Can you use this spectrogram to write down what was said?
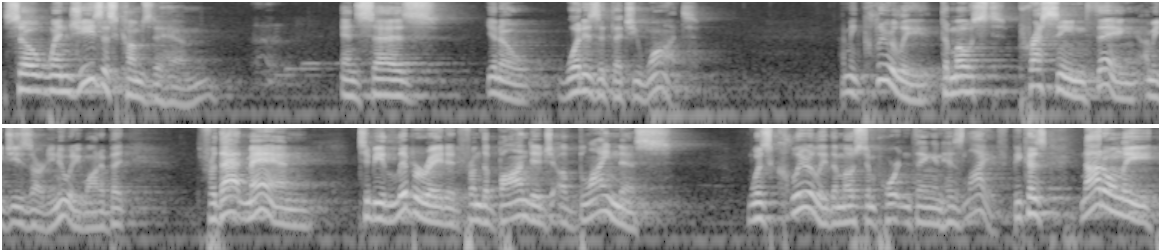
So when Jesus comes to him and says, you know, what is it that you want? I mean, clearly, the most pressing thing, I mean, Jesus already knew what he wanted, but for that man to be liberated from the bondage of blindness was clearly the most important thing in his life. Because not only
